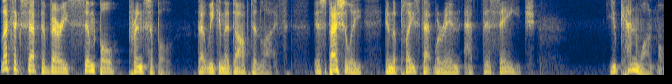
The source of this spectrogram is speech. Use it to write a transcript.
Let's accept a very simple principle that we can adopt in life, especially in the place that we're in at this age. You can want more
